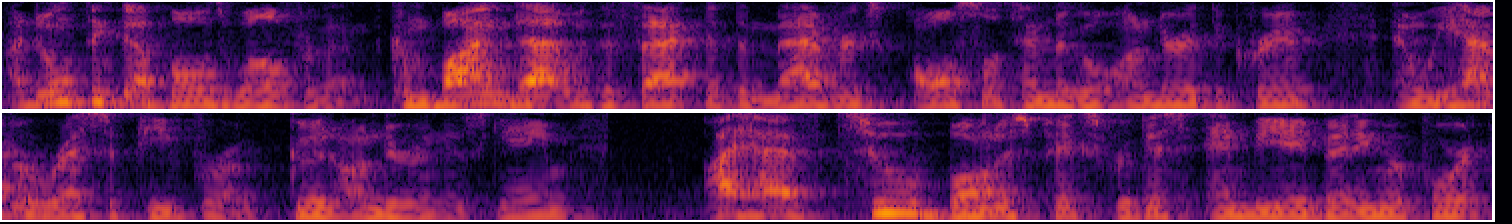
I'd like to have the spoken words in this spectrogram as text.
I don't think that bodes well for them. Combine that with the fact that the Mavericks also tend to go under at the crib, and we have a recipe for a good under in this game. I have two bonus picks for this NBA betting report,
